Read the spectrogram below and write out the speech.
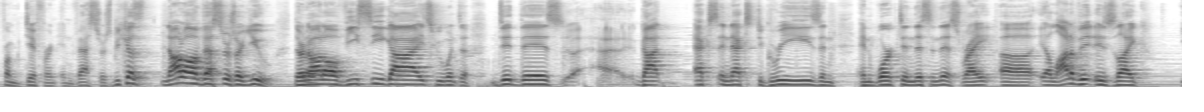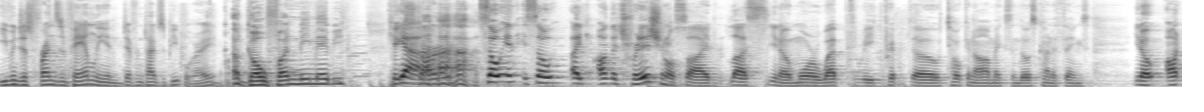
from different investors? Because not all investors are you. They're not all VC guys who went to did this, uh, got X and X degrees and and worked in this and this. Right. Uh, a lot of it is like. Even just friends and family and different types of people, right? a GoFundMe, maybe. Kickstarter. Yeah. so in so like on the traditional side, less you know more Web three, crypto, tokenomics, and those kind of things. You know, on,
